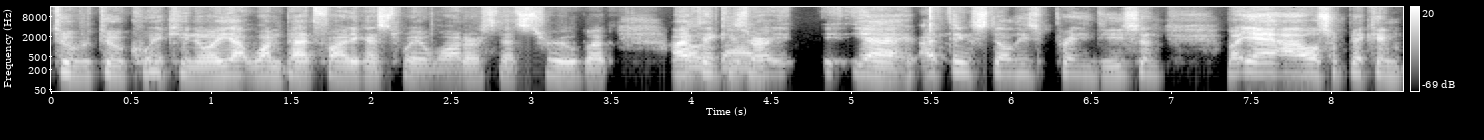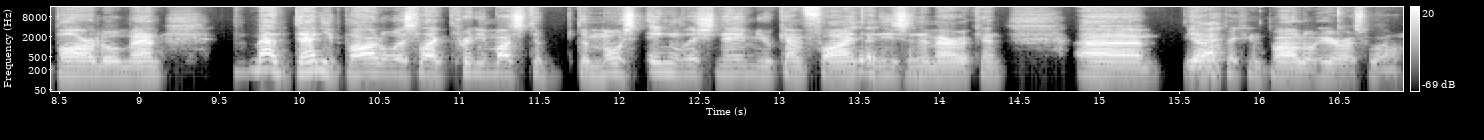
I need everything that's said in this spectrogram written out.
too too quick. You know, he got one bad fight against Trey Waters. That's true, but I That was think he's bad. very. Yeah, I think still he's pretty decent. But yeah, I also picking Barlow, man. Man, Danny Barlow is like pretty much the, the most English name you can find, and he's an American. Um, yeah, Yeah. I'm picking Barlow here as well.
